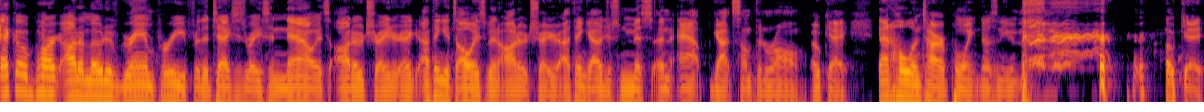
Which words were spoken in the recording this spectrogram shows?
EchoPark Automotive Grand Prix for the Texas race, and now it's AutoTrader. I think it's always been AutoTrader. I think I just missed an app, got something wrong. Okay, that whole entire point doesn't even matter. okay,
